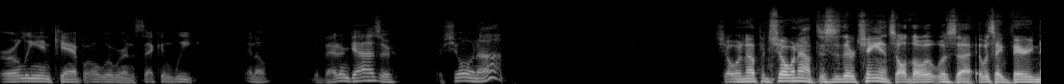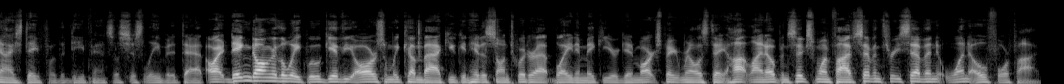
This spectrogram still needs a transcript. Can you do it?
early in camp, oh, we're in the second week. You know, the veteran guys are are showing up. Showing up and showing out. This is their chance. Although it was a, it was a very nice day for the defense. Let's just leave it at that. All right, ding dong of the week. We'll give you ours when we come back. You can hit us on Twitter at Blaine and Mickey or again Mark Spain Real Estate Hotline open 615-737-1045.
